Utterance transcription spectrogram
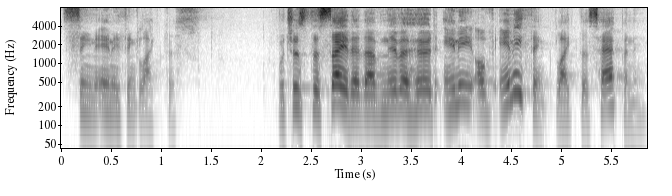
seen anything like this. Which is to say that they've never heard any of anything like this happening.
